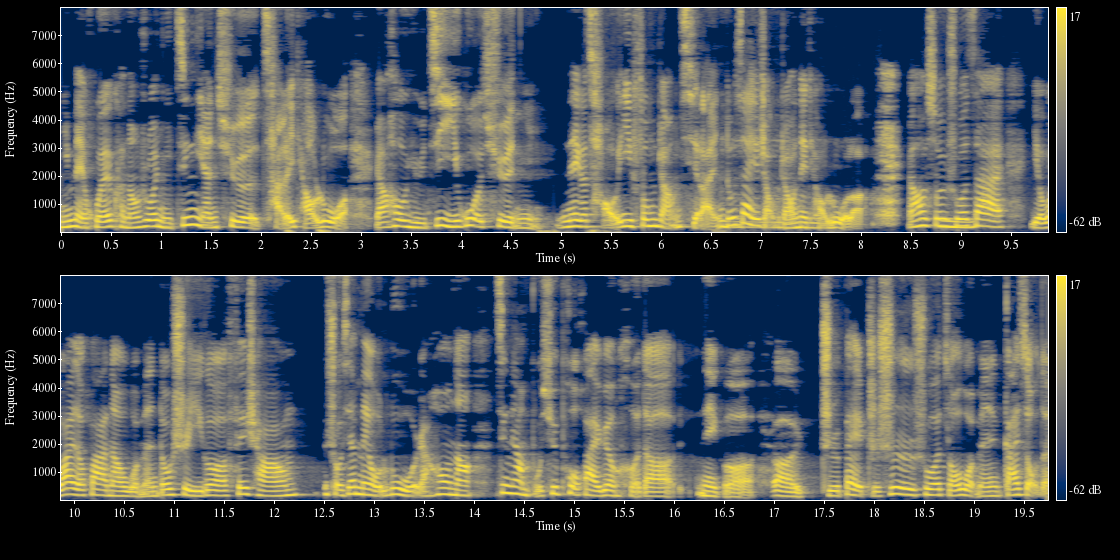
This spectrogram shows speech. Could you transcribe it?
你每回可能说你今年去踩了一条路，然后雨季一过去，你那个草一疯长起来，你都再也找不着那条路了。然后所以说，嗯在野外的话呢，我们都是一个非常。首先没有路，然后呢，尽量不去破坏任何的那个呃植被，只是说走我们该走的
